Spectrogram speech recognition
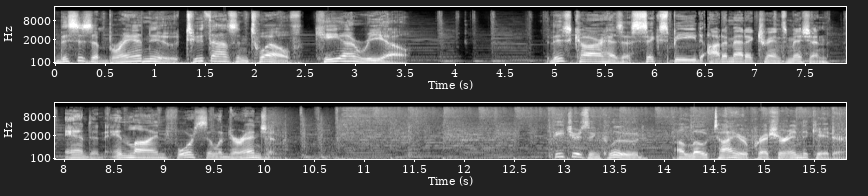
This is a brand new 2012 Kia Rio. This car has a six-speed automatic transmission and an inline four-cylinder engine. Features include a low tire pressure indicator,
